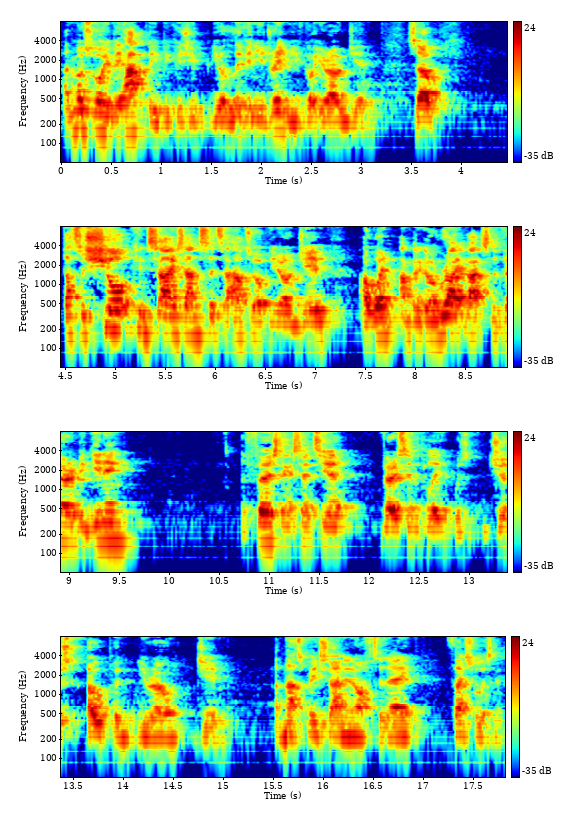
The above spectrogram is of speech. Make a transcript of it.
and most of all, you'll be happy because you, you're living your dream. You've got your own gym. So that's a short, concise answer to how to open your own gym. I went. I'm going to go right back to the very beginning. The first thing I said to you, very simply, was just open your own gym, and that's me signing off today. Thanks for listening.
